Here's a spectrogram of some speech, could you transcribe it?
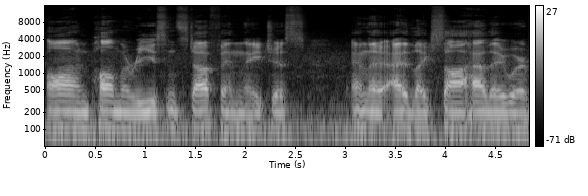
on Paul Maurice and stuff, and they just and the, I like saw how they were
